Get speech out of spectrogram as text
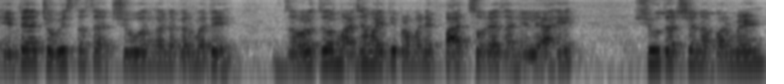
येत्या चोवीस तासात शिवगंगानगरमध्ये जवळजवळ माझ्या माहितीप्रमाणे पाच चोऱ्या झालेल्या आहे. Shivdarshan apartment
